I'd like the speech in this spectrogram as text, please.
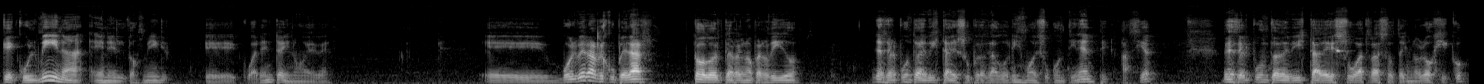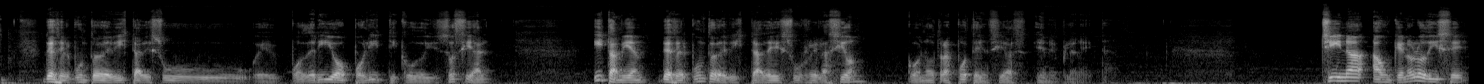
que culmina en el 2049, eh, volver a recuperar todo el terreno perdido desde el punto de vista de su protagonismo de su continente, Asia, desde el punto de vista de su atraso tecnológico, desde el punto de vista de su eh, poderío político y social, y también desde el punto de vista de su relación con otras potencias en el planeta. China, aunque no lo dice,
